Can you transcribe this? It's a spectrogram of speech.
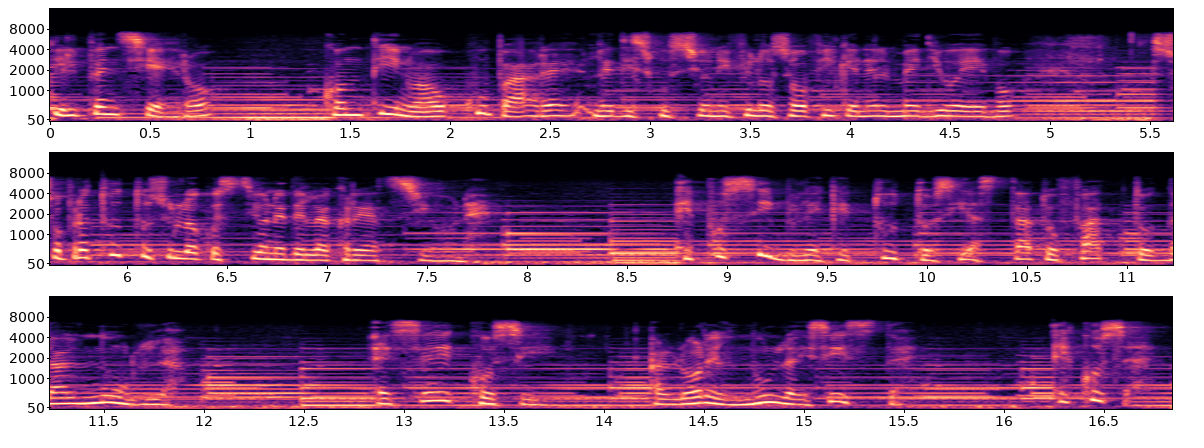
Il pensiero continua a occupare le discussioni filosofiche nel Medioevo, soprattutto sulla questione della creazione. È possibile che tutto sia stato fatto dal nulla? E se è così, allora il nulla esiste. E cos'è?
